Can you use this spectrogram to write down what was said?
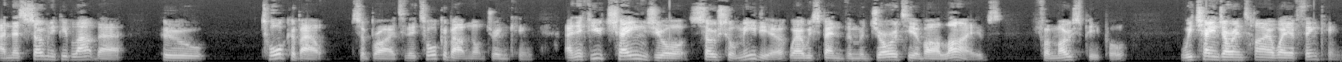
And there's so many people out there who talk about sobriety, they talk about not drinking. And if you change your social media, where we spend the majority of our lives, for most people, we change our entire way of thinking.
